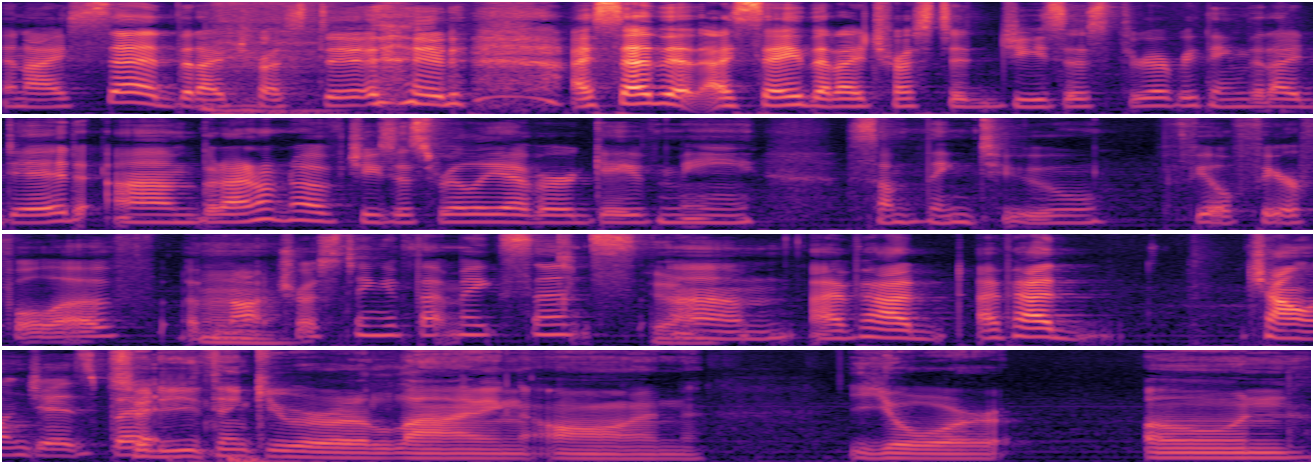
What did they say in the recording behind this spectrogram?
and I said that I trusted. I said that I say that I trusted Jesus through everything that I did. Um, but I don't know if Jesus really ever gave me something to feel fearful of of not Mm. trusting. If that makes sense. Yeah. Um, I've had I've had challenges, but so do you think you were relying on your own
